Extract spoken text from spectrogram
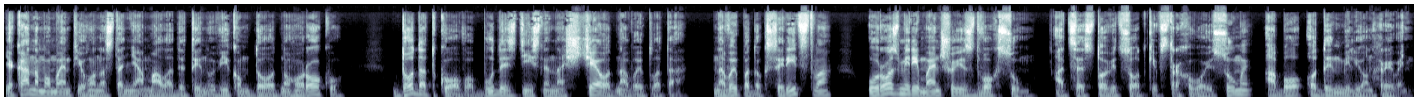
яка на момент його настання мала дитину віком до одного року, додатково буде здійснена ще одна виплата на випадок сирітства у розмірі меншої з двох сум, а це 100% страхової суми або 1 мільйон гривень.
